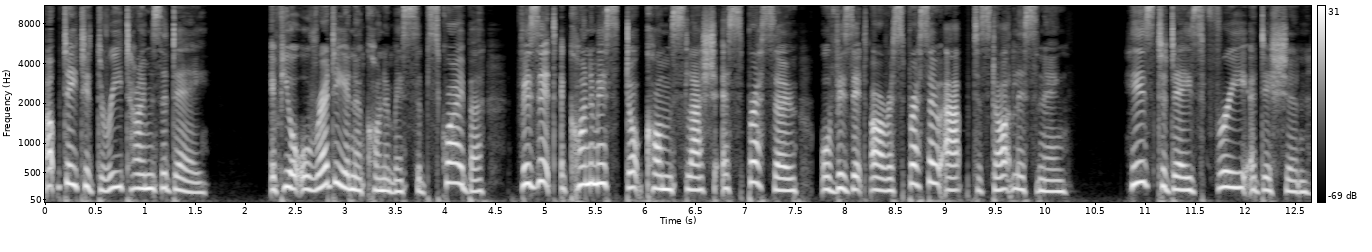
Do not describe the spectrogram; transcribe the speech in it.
updated three times a day. If you're already an Economist subscriber, visit economist.com slash espresso or visit our Espresso app to start listening. Here's today's free edition.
